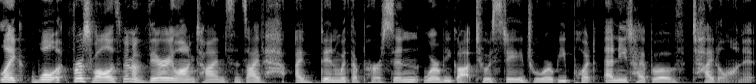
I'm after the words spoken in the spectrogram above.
like well first of all it's been a very long time since i've i've been with a person where we got to a stage where we put any type of title on it.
